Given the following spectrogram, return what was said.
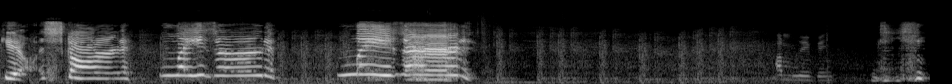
Get scarred! Lasered! Lasered! I'm leaving.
